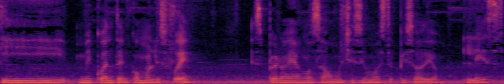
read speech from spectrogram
y me cuenten cómo les fue. Espero hayan gozado muchísimo este episodio. Les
